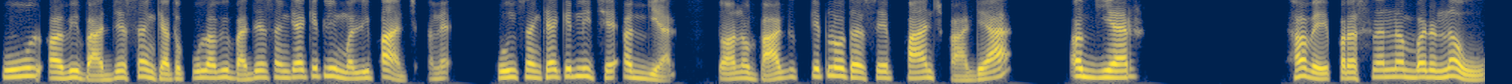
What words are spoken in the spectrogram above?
કુલ અવિભાજ્ય સંખ્યા, તો કુલ અવિભાજ્ય સંખ્યા કેટલી મળી? પાંચ. અને કુલ સંખ્યા કેટલી છે? અગિયાર. તો આનો ભાગ કેટલો થશે? પાંચ ભાગ્યા અગિયાર. હવે પ્રશ્ન નંબર નવ.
